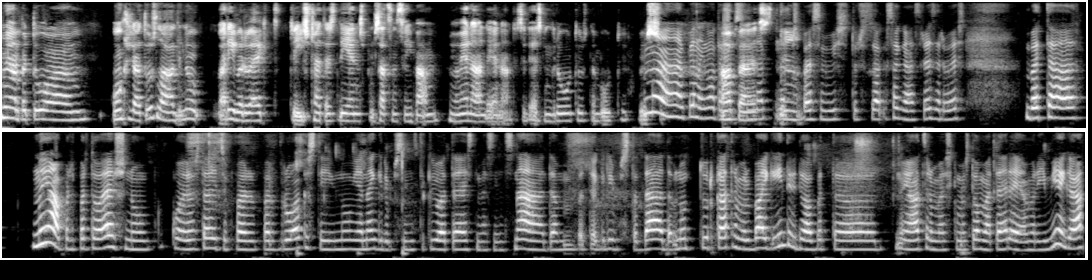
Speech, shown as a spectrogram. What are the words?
Nu jā, par to um, ogļhidrātu uzlādi, nu, arī var veikt 3-4 dienas pirms sacensībām, jo vienā dienā tas ir diezgan grūti uzdabūt visu. Nē, nē, pilnīgi noteikti. Apēst, ne, nepaspēsim visu tur sa- sagāzt rezervēs. Bet, uh, nu jā, par, par to ēšanu, ko jūs teicu par, par brokastīm, nu, ja negribas viņas tik ļoti ēst, mēs viņas nēdam, bet, ja gribas, tad ēdam. Nu, tur katram ir baigi individuāli, bet, uh, nu, jā, atceramies, ka mēs tomēr tērējām arī miegā.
